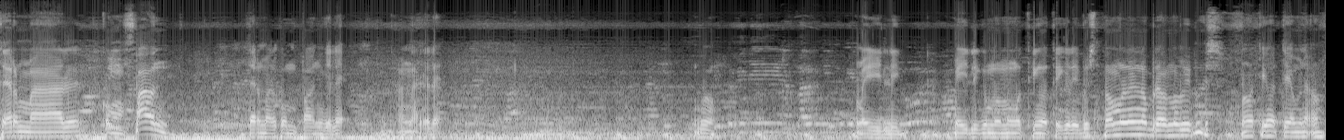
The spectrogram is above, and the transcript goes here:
thermal compound. Thermal compound gali. Ano gali? Bo. May lig. May lig mo mga uting-uting gali. Naman lang na bro, mabibas. Mga uting-uting mo na oh.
